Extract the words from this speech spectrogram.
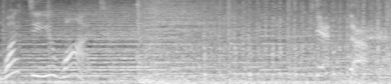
What do you want? Get them!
